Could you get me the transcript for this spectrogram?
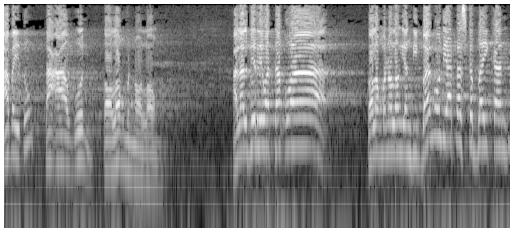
Apa itu? Ta'awun, tolong menolong. Alal birri wat taqwa. Tolong menolong yang dibangun di atas kebaikan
